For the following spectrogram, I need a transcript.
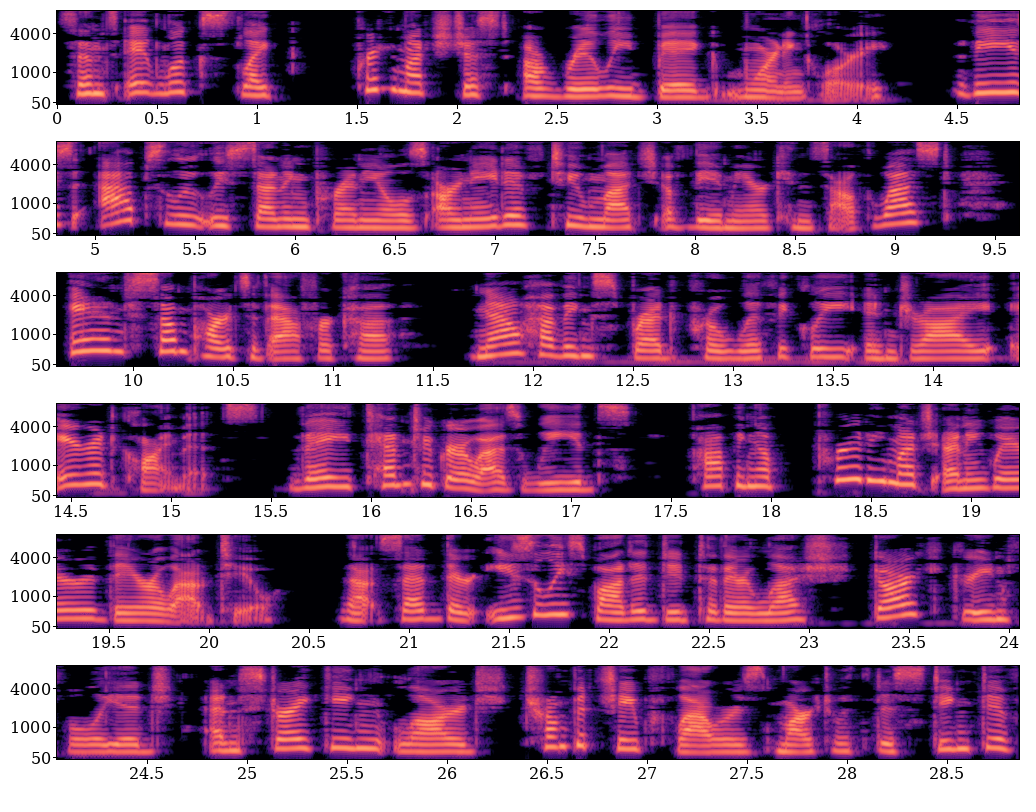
since it looks like pretty much just a really big morning glory. These absolutely stunning perennials are native to much of the American Southwest and some parts of Africa, now having spread prolifically in dry, arid climates. They tend to grow as weeds, popping up pretty much anywhere they're allowed to. That said, they're easily spotted due to their lush, dark green foliage and striking, large, trumpet shaped flowers marked with distinctive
